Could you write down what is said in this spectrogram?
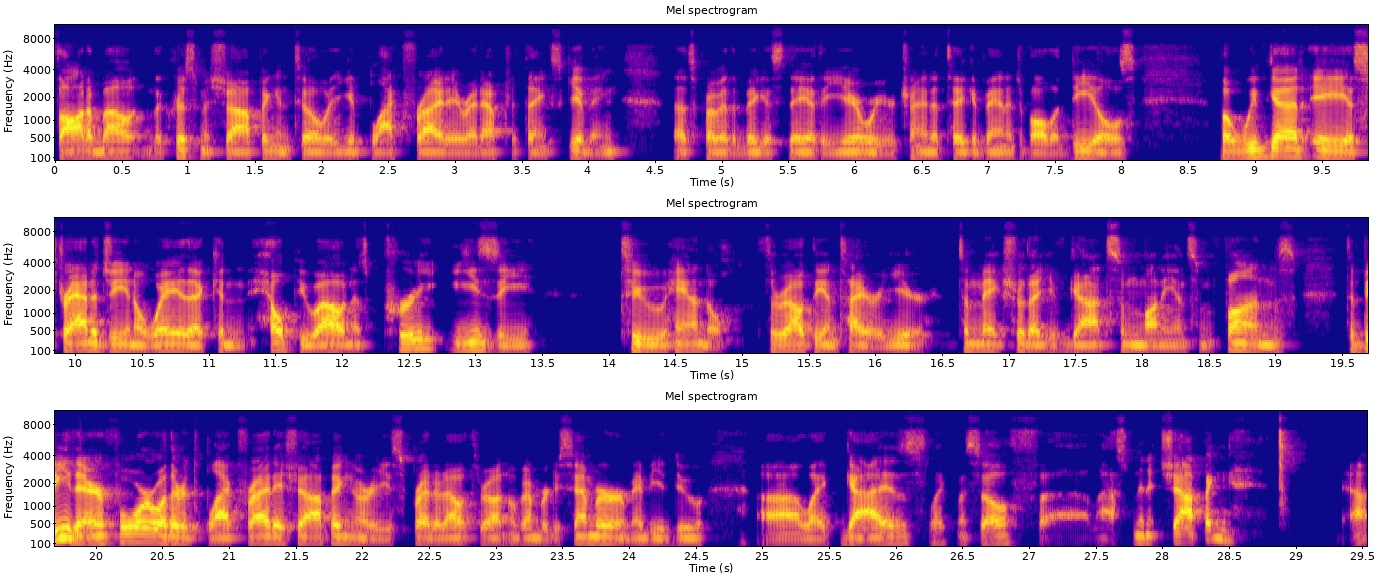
thought about the Christmas shopping until you get Black Friday right after Thanksgiving. That's probably the biggest day of the year where you're trying to take advantage of all the deals. But we've got a, a strategy in a way that can help you out, and it's pretty easy to handle throughout the entire year to make sure that you've got some money and some funds to be there for whether it's Black Friday shopping or you spread it out throughout November, December, or maybe you do uh, like guys like myself, uh, last minute shopping. Yeah,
